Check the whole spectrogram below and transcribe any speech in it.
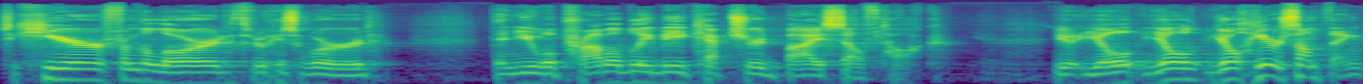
to hear from the Lord through His Word, then you will probably be captured by self talk. You, you'll, you'll, you'll hear something,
